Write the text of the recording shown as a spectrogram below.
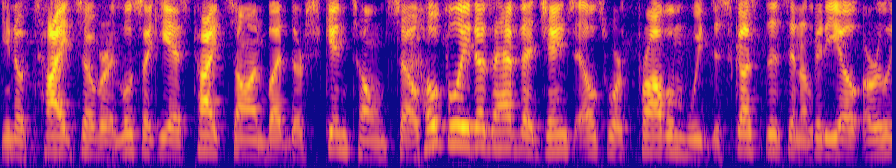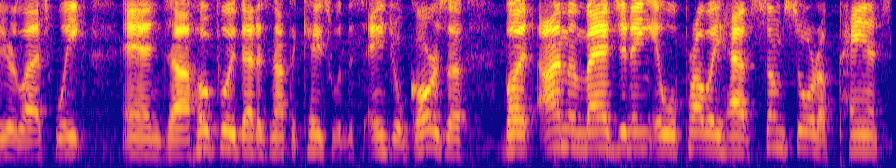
you know, tights over. It looks like he has tights on, but they're skin tone. So hopefully it doesn't have that James Ellsworth problem. We discussed this in a video earlier last week, and uh, hopefully that is not the case with this Angel Garza, but I'm imagining it will probably have some sort of pants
